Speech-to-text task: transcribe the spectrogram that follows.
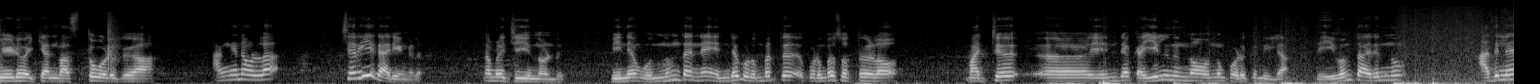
വീട് വയ്ക്കാൻ വസ്തു കൊടുക്കുക. അങ്ങനെയുള്ള ചെറിയ കാര്യങ്ങൾ നമ്മൾ ചെയ്യുന്നുണ്ട്. പിന്നെ ഒന്നും തന്നെ എന്റെ കുടുംബത്ത് കുടുംബ സ്വത്തുകളോ മറ്റ് എന്റെ കയ്യിൽ നിന്നോ ഒന്നും കൊടുക്കുന്നില്ല. ദൈവം തരുന്നു. അതിന്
